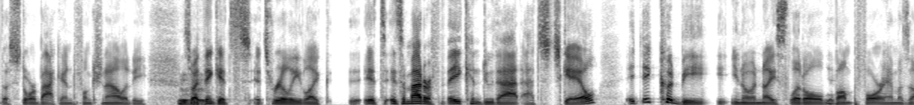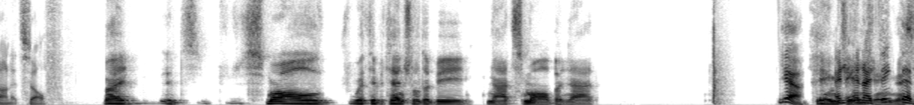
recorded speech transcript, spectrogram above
the store backend functionality mm-hmm. so i mm-hmm. think it's it's really like it's it's a matter if they can do that at scale it, it could be you know a nice little yeah. bump for amazon itself but it's small with the potential to be not small but not yeah, and and I think that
